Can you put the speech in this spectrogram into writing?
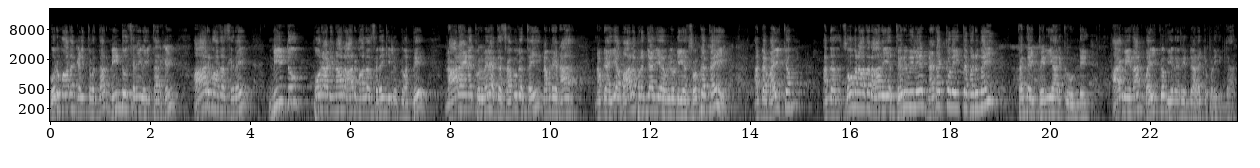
ஒரு மாதம் கழித்து வந்தார் மீண்டும் சிறை வைத்தார்கள். ஆறு மாத சிறை. மீண்டும் போராடினார் ஆறு மாதம் சிறையில் இருந்து வந்து. நாராயண குருவே அந்த சமூகத்தை நம்முடைய நா- நம்முடைய ஐயா பாலபிரஞ்சாலி அவர்களுடைய சொந்தத்தை அந்த வைக்கம் அந்த சோமநாதர் ஆலய தெருவிலே நடக்க வைத்த பெருமை தந்தை பெரியாருக்கு உண்டு. ஆகவேதான் வைக்கம் வீரர் என்று அழைக்கப்படுகின்றார்.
